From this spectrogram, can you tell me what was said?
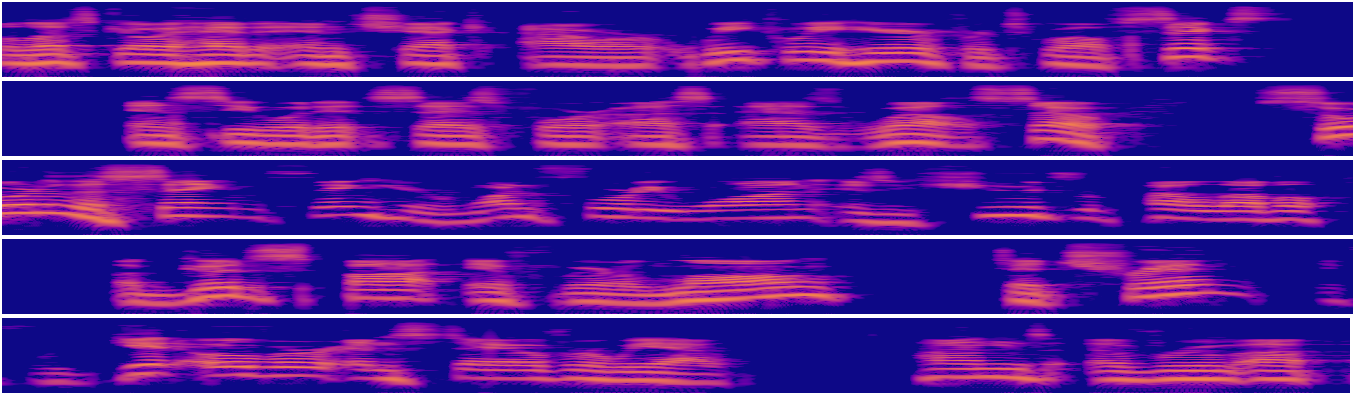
But let's go ahead and check our weekly here for 12 6 and see what it says for us as well. So, sort of the same thing here. 141 is a huge repel level, a good spot if we're long to trim. If we get over and stay over, we have tons of room up.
